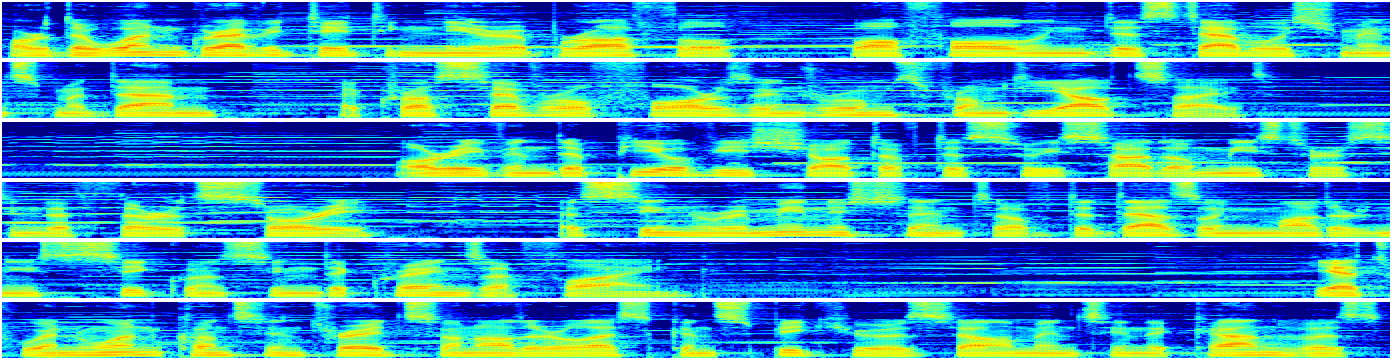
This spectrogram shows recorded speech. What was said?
or the one gravitating near a brothel while following the establishment's madame across several floors and rooms from the outside or even the POV shot of the suicidal mistress in the third story, a scene reminiscent of the dazzling modernist sequence in The Cranes Are Flying. Yet when one concentrates on other less conspicuous elements in the canvas,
